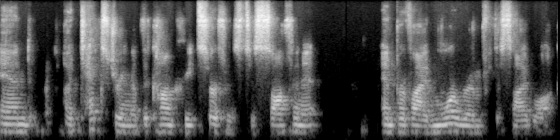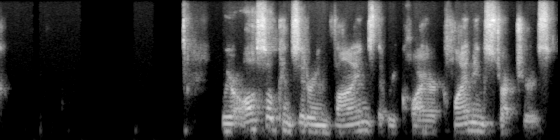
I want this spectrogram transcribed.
And a texturing of the concrete surface to soften it and provide more room for the sidewalk. We are also considering vines that require climbing structures,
